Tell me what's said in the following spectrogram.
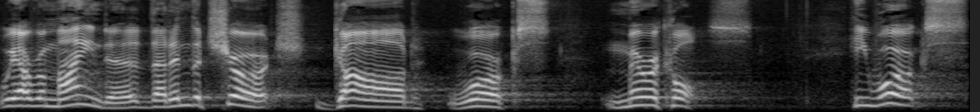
we are reminded that in the church, God works miracles. He works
